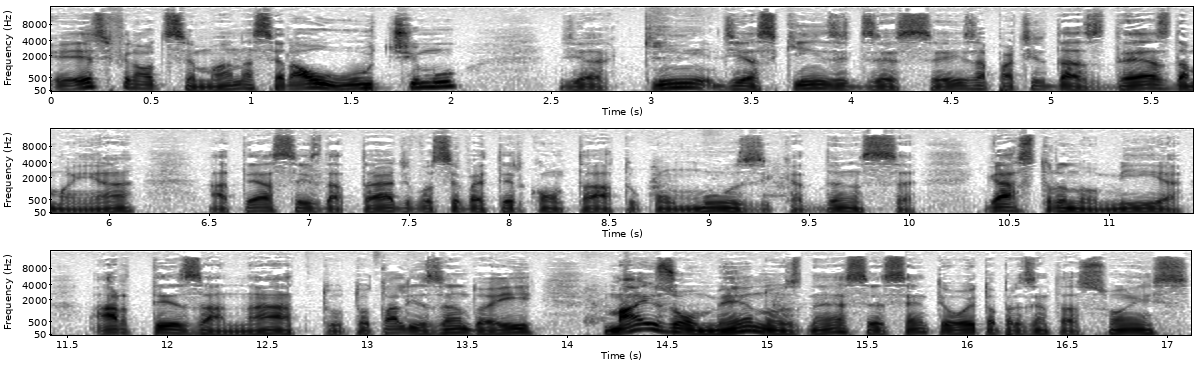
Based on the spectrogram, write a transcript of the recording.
esse final de semana será o último dia 15, dias 15 e 16, a partir das 10 da manhã até às 6 da tarde, você vai ter contato com música, dança, gastronomia, artesanato, totalizando aí mais ou menos né, 68 apresentações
